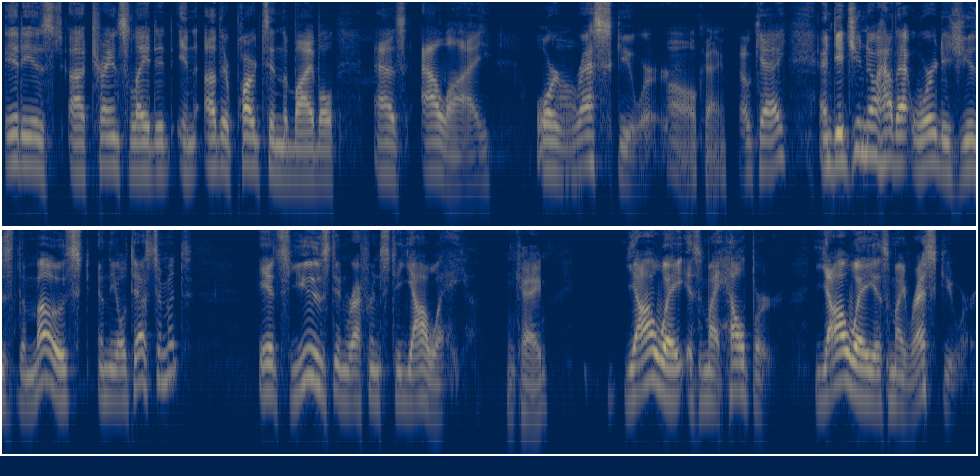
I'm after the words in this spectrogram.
it is uh, translated in other parts in the Bible as ally or oh. rescuer. Oh, okay. Okay? And did you know how that word is used the most in the Old Testament? It's used in reference to Yahweh. Okay. Yahweh is my helper. Yahweh is my rescuer.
